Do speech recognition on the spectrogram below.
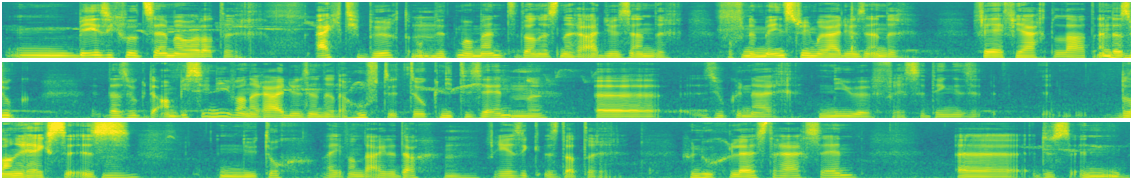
mm, bezig wilt zijn met wat er echt gebeurt op Mm. dit moment, dan is een radiozender of een mainstream radiozender vijf jaar te laat. En dat, is Mhm. ook, dat is ook de ambitie niet van een radiozender, dat hoeft het ook niet te zijn. Nee. Eh, zoeken naar nieuwe, frisse dingen. Het belangrijkste is Mhm. nu toch, allee, vandaag de dag, Mhm. vrees ik, is dat er genoeg luisteraars zijn. Eh, dus in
